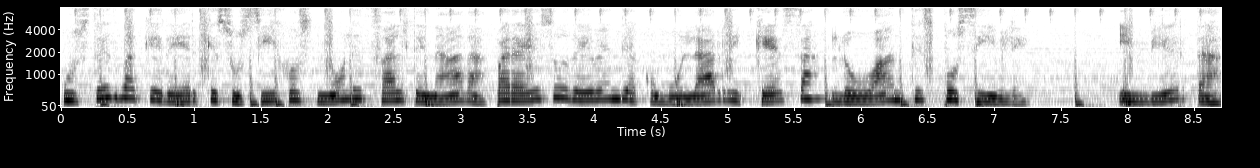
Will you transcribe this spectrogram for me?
Usted va a querer que sus hijos no les falte nada. Para eso deben de acumular riqueza lo antes posible. Invierta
